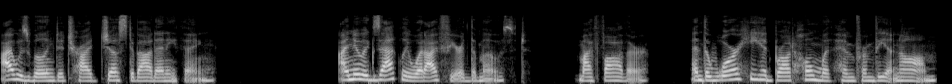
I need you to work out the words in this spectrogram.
I was willing to try just about anything. I knew exactly what I feared the most my father, and the war he had brought home with him from Vietnam.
